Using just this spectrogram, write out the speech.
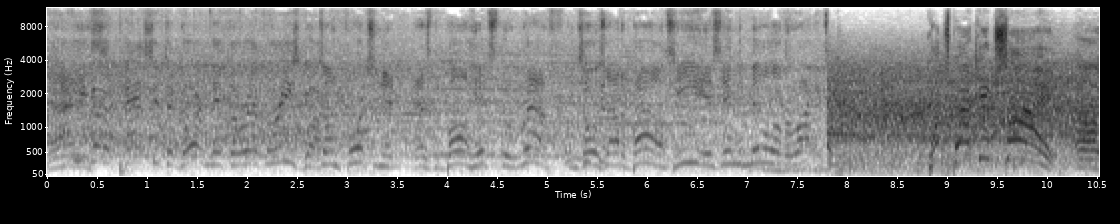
How are you going to pass it to Gordon if the referee's gone? It's unfortunate as the ball hits the ref and goes out of bounds. He is in the middle of the Rockets. Cuts back inside. oh,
